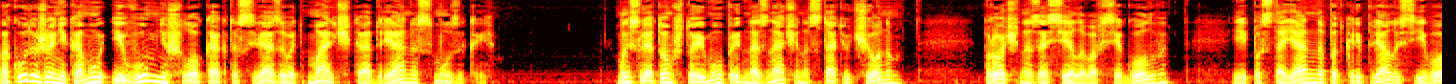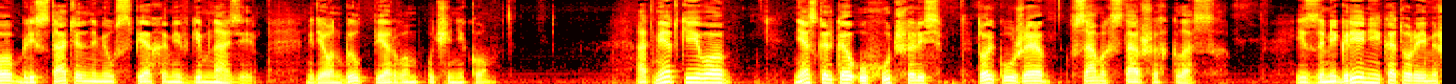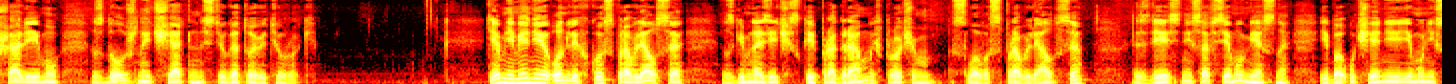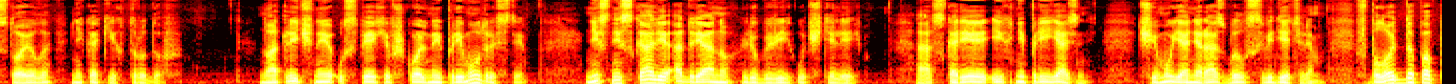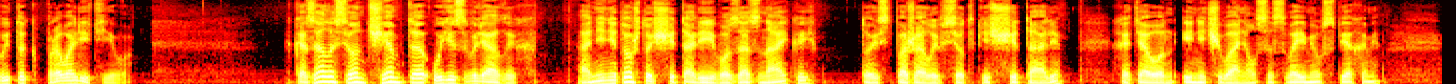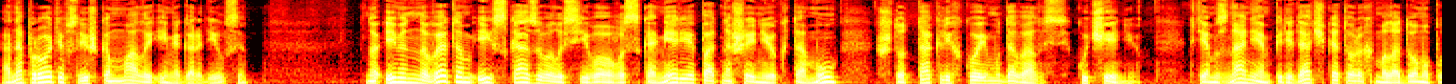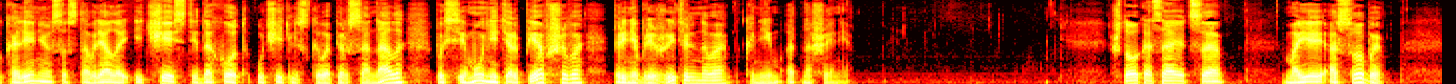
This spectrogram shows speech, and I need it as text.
Покуда же никому и в ум не шло как-то связывать мальчика Адриана с музыкой. Мысль о том, что ему предназначено стать ученым, прочно засела во все головы и постоянно подкреплялась его блистательными успехами в гимназии, где он был первым учеником. Отметки его несколько ухудшились только уже в самых старших классах, из-за мигрений, которые мешали ему с должной тщательностью готовить уроки. Тем не менее, он легко справлялся с гимназической программой, впрочем, слово «справлялся» здесь не совсем уместно, ибо учение ему не стоило никаких трудов. Но отличные успехи в школьной премудрости не снискали Адриану любви учителей, а скорее их неприязнь, чему я не раз был свидетелем, вплоть до попыток провалить его. Казалось, он чем-то уязвлял их. Они не то что считали его зазнайкой, то есть, пожалуй, все-таки считали, хотя он и не чванился своими успехами, а, напротив, слишком мало ими гордился. Но именно в этом и сказывалось его воскомерие по отношению к тому, что так легко ему давалось, к учению, к тем знаниям, передач которых молодому поколению составляла и честь, и доход учительского персонала, посему нетерпевшего пренебрежительного к ним отношения. Что касается моей особы,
